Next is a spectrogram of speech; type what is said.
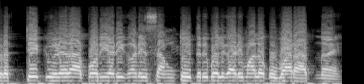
प्रत्येक वेळेला आपण या ठिकाणी सांगतोय तरी बैलगाडी मालक उभा राहत नाही.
